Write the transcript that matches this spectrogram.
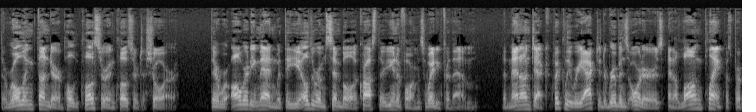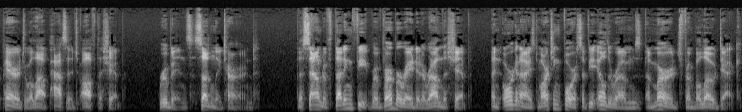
The rolling thunder pulled closer and closer to shore. There were already men with the Yildirim symbol across their uniforms waiting for them. The men on deck quickly reacted to Rubens' orders, and a long plank was prepared to allow passage off the ship. Rubens suddenly turned. The sound of thudding feet reverberated around the ship, an organized marching force of Yildirims emerged from below deck.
